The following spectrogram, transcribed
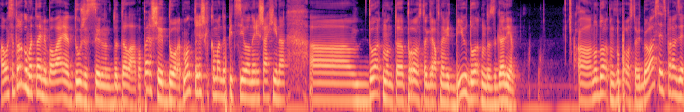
А ось у другому таймі Баварія дуже сильно додала. По-перше, Дортмунд, трішки команда підсіла на Рішахіна. Дортмунд просто грав на відбій, у Дортмунда взагалі. Ну, Дортмунд ну, просто відбивався і справді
